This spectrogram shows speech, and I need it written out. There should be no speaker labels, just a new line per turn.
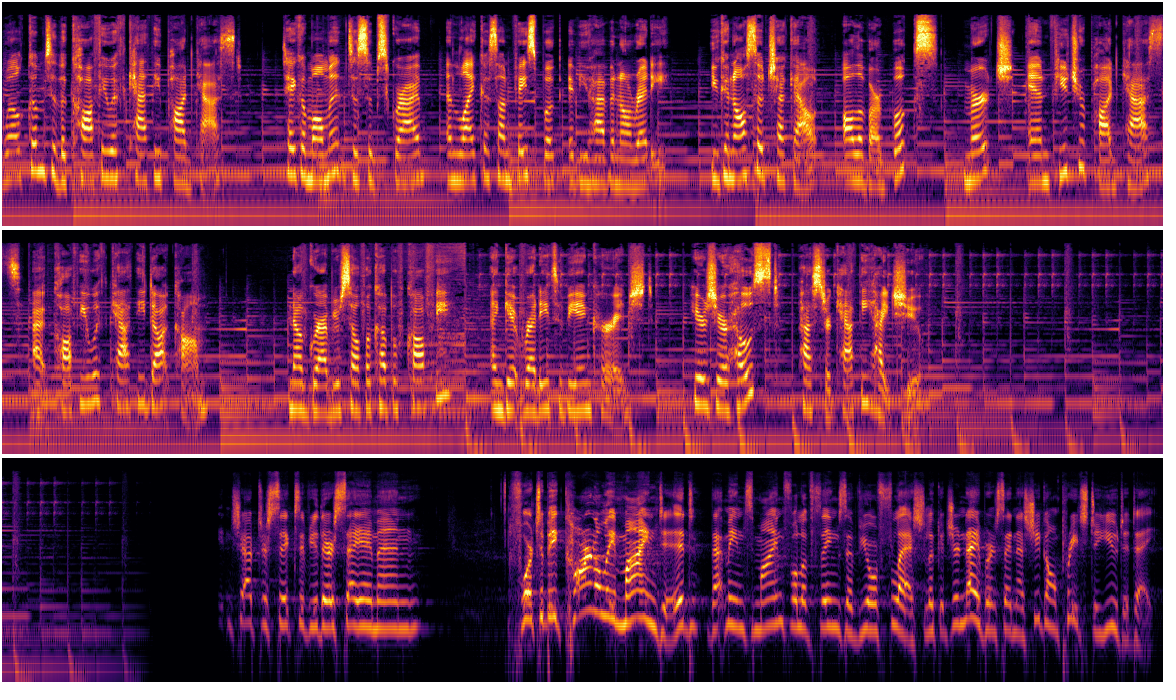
Welcome to the Coffee with Kathy podcast. Take a moment to subscribe and like us on Facebook if you haven't already. You can also check out all of our books, merch, and future podcasts at coffeewithkathy.com. Now grab yourself a cup of coffee and get ready to be encouraged. Here's your host, Pastor Kathy Heitshoe.
In chapter 6, if you're there, say amen. For to be carnally minded, that means mindful of things of your flesh. Look at your neighbor and say, Now she gonna preach to you today.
